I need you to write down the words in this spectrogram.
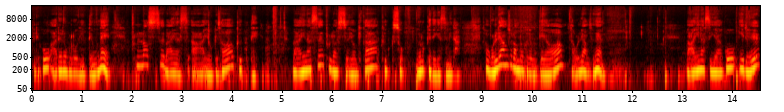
그리고 아래로 굴러오기 때문에 플러스 마이너스 아 여기서 극대 마이너스 플러스 여기가 극소 이렇게 되겠습니다. 그럼 원래 함수를 한번 그려볼게요. 자 원래 함수는 마이너스 2하고 1을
